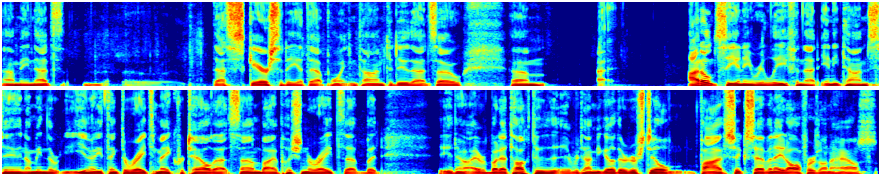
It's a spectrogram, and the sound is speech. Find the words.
I mean that's uh, that's scarcity at that point in time to do that. So, um, I, I don't see any relief in that anytime soon. I mean, the, you know, you think the rates may curtail that some by pushing the rates up, but you know, everybody I talk to, every time you go there, there's still five, six, seven, eight offers on a house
